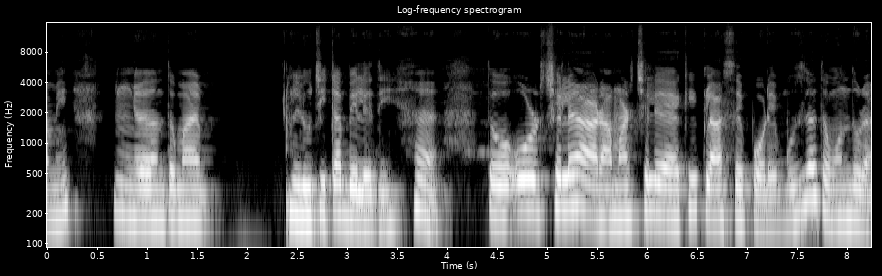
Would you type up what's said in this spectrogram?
আমি তোমার লুচিটা বেলে দিই। হ্যাঁ। তো ওর ছেলে আর আমার ছেলে একই ক্লাসে পড়ে বুঝলে তো বন্ধুরা?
